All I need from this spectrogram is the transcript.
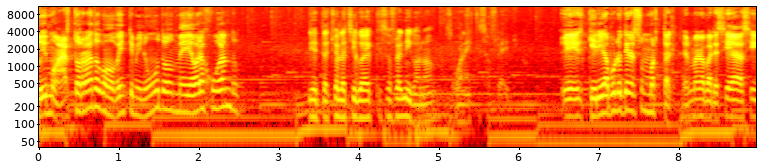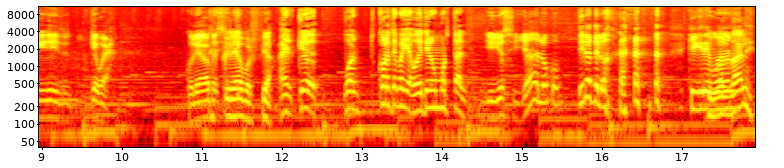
tuvimos harto rato, como 20 minutos, media hora jugando. Y el tachuela chico es esquizofrénico, ¿no? Bueno, es esquizofrénico. Eh, quería puro tirarse un mortal. Hermano, parecía así, qué weá. Coleado me le da porfía. A ver, quiero, weón, córrete para allá, voy a tirar un mortal. Y yo así, ya, loco, tíratelo. ¿Qué querés, weón? dale.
